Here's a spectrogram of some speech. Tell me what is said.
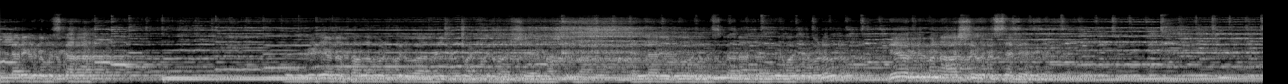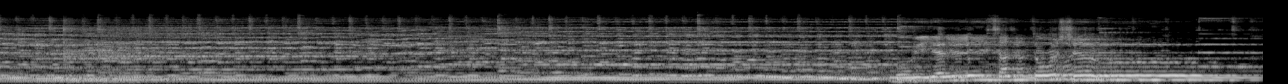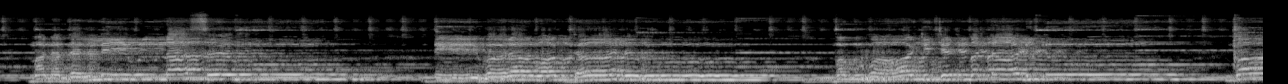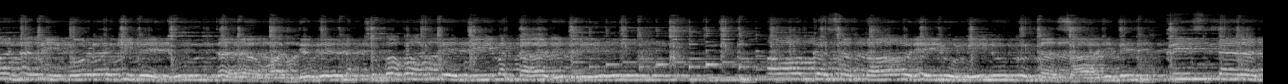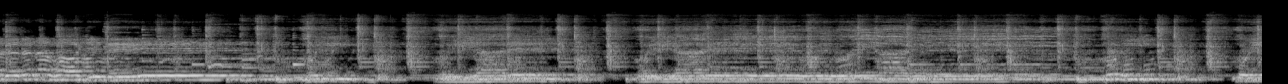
ಎಲ್ಲರಿಗೂ ನಮಸ್ಕಾರ ನನ್ನ ವಿಡಿಯೋನ ಫಾಲೋ ಮಾಡ್ತಿರುವ ಲೈಕ್ ಮಾಡ್ತಿರುವ ಶೇರ್ ಮಾಡ್ತಿರುವ ಎಲ್ಲರಿಗೂ ನಮಸ್ಕಾರ ಧನ್ಯವಾದಗಳು ದೇವರು ನಿಮ್ಮನ್ನು ಆಶೀರ್ವದಿಸಲಿ ಭುವಿಯಲ್ಲಿ ಸಂತೋಷವು ಮನದಲ್ಲಿ ಉಲ್ಲಾಸವು ದೇವರ ವಾಗ್ದಾನವು ಮಗುವಾಗಿ ಜನ್ಮ ತಾಡಿತು ಬಾನಲಿ ಮೊಳಗಿದೆ ಸುಂದರ ವಾದ್ಯ ಮೇಳ ಶುಭವಾರ್ತೆ ಜೀವ ತಾಡಿದೆ. ಆಕಸ ತಾರೆಯು ಮೀನುಗುತ್ತ ಸಾರಿದೆ, ಕ್ರಿಸ್ತರ ಜನನವಾಗಿದೆ.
